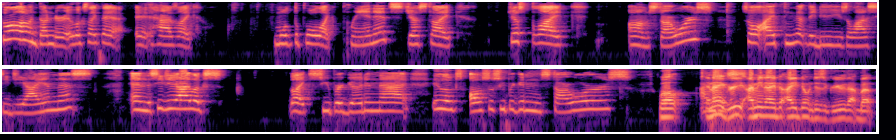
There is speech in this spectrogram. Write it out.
Thor: Love and Thunder, it looks like that it has like multiple like planets, just like just like um Star Wars. So I think that they do use a lot of CGI in this, and the CGI looks like super good in that. It looks also super good in Star Wars. Well, I and I agree. I mean, I, I don't disagree with that, but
